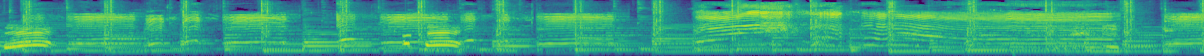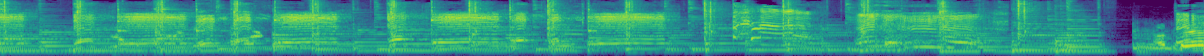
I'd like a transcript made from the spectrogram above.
Ate! Ate! Ate!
